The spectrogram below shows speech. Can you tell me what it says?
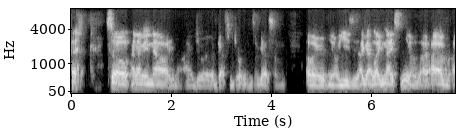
so, and I mean, now, you know, I enjoy it. I've got some Jordans. I've got some other, you know, Yeezys. I got like nice, you know, I, I have, I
